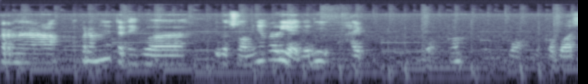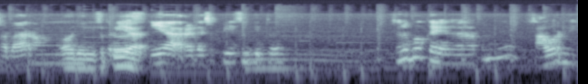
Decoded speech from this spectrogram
karena apa namanya teteh gue ikut suaminya kali ya jadi hype. Wah, buka puasa bareng. Oh, jadi sepi Terus, ya? iya rada sepi sih gitu. Soalnya gue kayak apa namanya sahur nih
